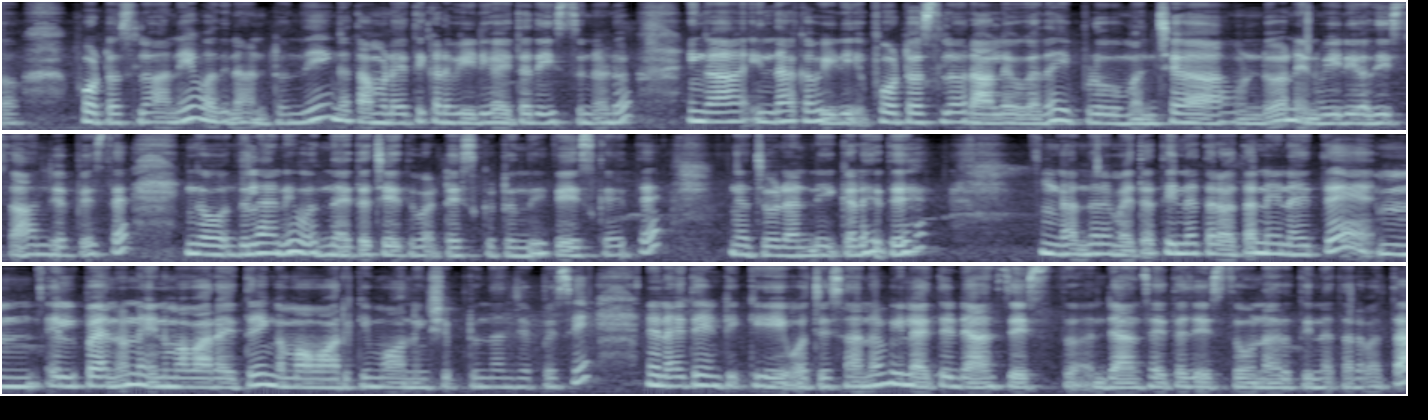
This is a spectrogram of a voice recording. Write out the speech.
ఫొటోస్లో అని వదిన అంటుంది. ఇంకా తమ్ముడైతే ఇక్కడ వీడియో అయితే తీస్తున్నాడు. ఇంకా ఇందాక వీడియో ఫొటోస్లో రాలేవు కదా ఇప్పుడు మంచిగా ఉండు నేను వీడియో తీస్తా అని చెప్పేస్తే ఇంకా వద్దులే అని వదిన అయితే చేతి పట్టేసుకుంటుంది ఫేస్కి అయితే. అయితే చూడండి ఇక్కడైతే ఇంకా అందరం అయితే తిన్న తర్వాత నేనైతే వెళ్ళిపోయాను. నేను మా వారైతే ఇంకా మా వారికి మార్నింగ్ షిఫ్ట్ ఉందని చెప్పేసి నేనైతే ఇంటికి వచ్చేసాను. వీళ్ళైతే డ్యాన్స్ చేస్తూ డ్యాన్స్ అయితే చేస్తూ ఉన్నారు తిన్న తర్వాత.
